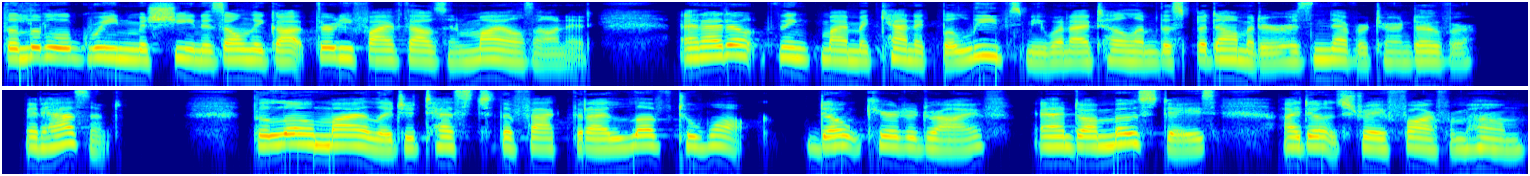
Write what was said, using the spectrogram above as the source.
The little green machine has only got 35,000 miles on it, and I don't think my mechanic believes me when I tell him the speedometer has never turned over. It hasn't. The low mileage attests to the fact that I love to walk, don't care to drive, and on most days I don't stray far from home.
